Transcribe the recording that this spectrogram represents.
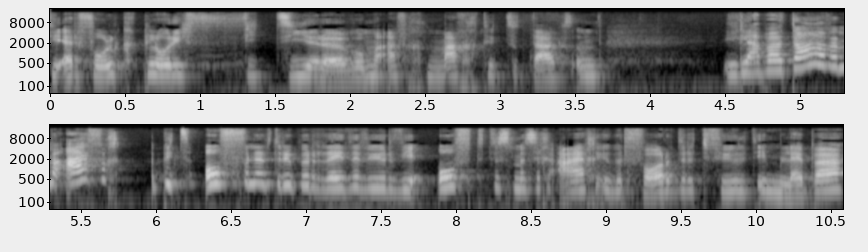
die Erfolg glorifizieren, wo man einfach macht heutzutage. Und ich glaube auch da, wenn man einfach ein bisschen offener darüber reden würde, wie oft dass man sich eigentlich überfordert fühlt im Leben.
